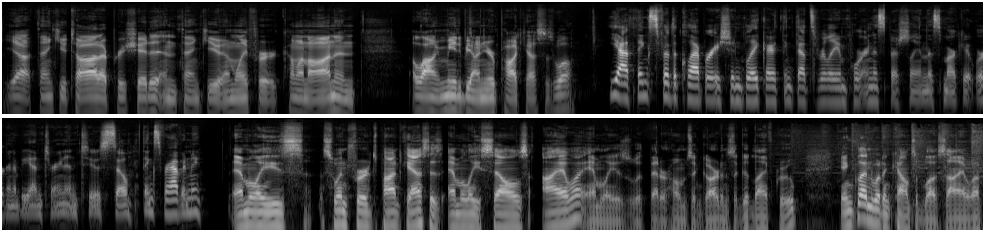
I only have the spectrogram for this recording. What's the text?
Yeah, thank you, Todd. I appreciate it, and thank you, Emily, for coming on and allowing me to be on your podcast as well. Yeah, thanks for the collaboration, Blake. I think that's really important, especially in this market we're going to be entering into. So thanks for having me. Emily's Swinford's podcast is Emily Sells Iowa. Emily is with Better Homes and Gardens, the Good Life Group in Glenwood and Council Bluffs, Iowa.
